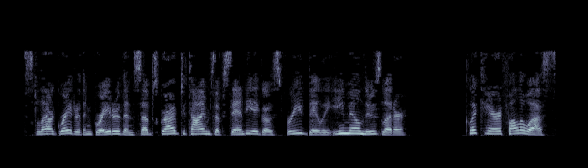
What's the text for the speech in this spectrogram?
Sklar greater than greater than subscribe to Times of San Diego's free daily email newsletter. Click here follow us.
